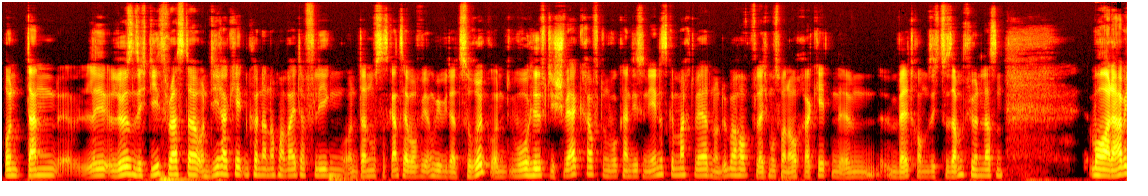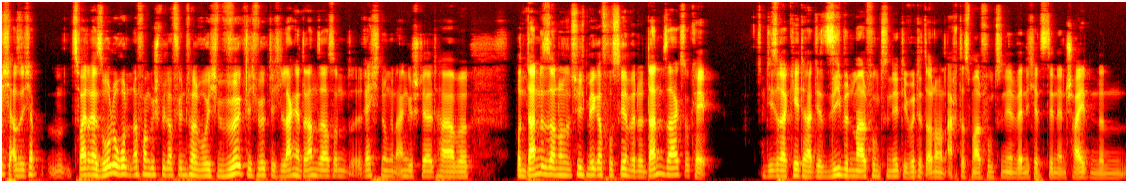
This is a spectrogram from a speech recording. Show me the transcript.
Und dann äh, lösen sich die Thruster und die Raketen können dann nochmal weiterfliegen und dann muss das Ganze aber auch irgendwie wieder zurück und wo hilft die Schwerkraft und wo kann dies und jenes gemacht werden und überhaupt, vielleicht muss man auch Raketen im, im Weltraum sich zusammenführen lassen. Boah, da habe ich, also ich habe zwei, drei Solo-Runden davon gespielt, auf jeden Fall, wo ich wirklich, wirklich lange dran saß und Rechnungen angestellt habe. Und dann ist es auch noch natürlich mega frustrierend, wenn du dann sagst, okay, diese Rakete hat jetzt siebenmal funktioniert, die wird jetzt auch noch ein achtes Mal funktionieren, wenn ich jetzt den entscheidenden,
